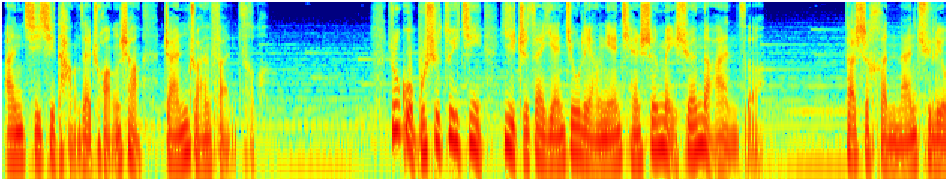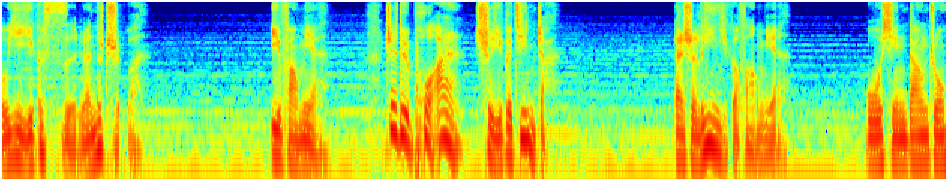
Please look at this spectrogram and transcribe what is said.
安七七躺在床上辗转反侧。如果不是最近一直在研究两年前申美轩的案子，他是很难去留意一个死人的指纹。一方面，这对破案是一个进展；但是另一个方面，无形当中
